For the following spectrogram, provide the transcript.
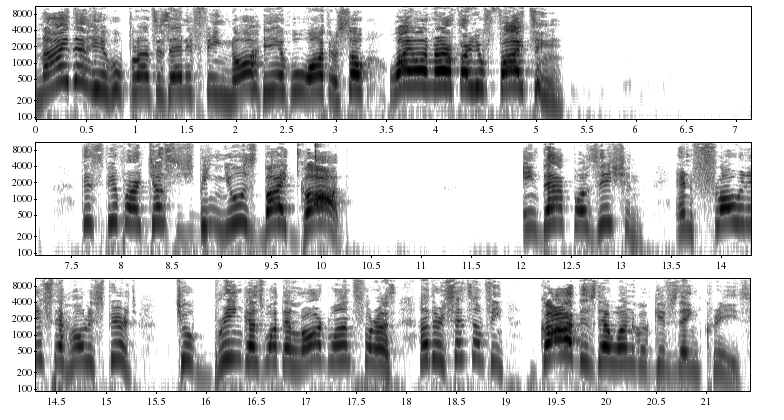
Neither he who plants is anything, nor he who waters. So, why on earth are you fighting? These people are just being used by God in that position and flowing with the Holy Spirit to bring us what the Lord wants for us. Understand something? God is the one who gives the increase.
